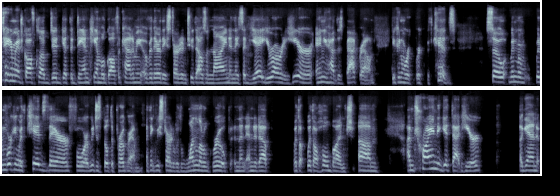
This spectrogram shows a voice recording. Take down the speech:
Tatum Ranch Golf Club did get the Dan Campbell Golf Academy over there. They started in 2009 and they said, Yay, you're already here and you have this background. You can work, work with kids. So when we're been working with kids there for, we just built a program. I think we started with one little group and then ended up with a, with a whole bunch. Um, I'm trying to get that here. Again,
